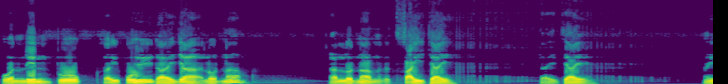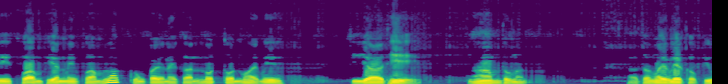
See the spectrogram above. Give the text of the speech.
พรวนดินปลูก ใส่ปุ๋ยได้หญ้าลดน้ำ การลดน้ำนั่นก็ใส่ใจ ใส่ใจ มีความเพียรมีความรักลงไปในการลดต้นไม้มีสียาที่งามตรงนั้นต้นไม้เล็กกับผิว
